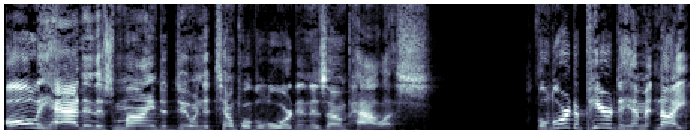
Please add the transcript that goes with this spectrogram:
all he had in his mind to do in the temple of the Lord in his own palace, the Lord appeared to him at night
